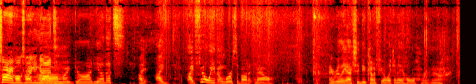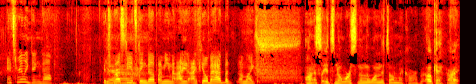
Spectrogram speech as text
sorry, Volkswagen gods. Oh my god, yeah, that's I I I feel even worse about it now. I really actually do kind of feel like an a-hole right now. It's really dinged up. It's Yeah. rusty. It's dinged up. I mean, I I feel bad, but I'm like, Honestly, it's no worse than the one that's on my car. But okay, all right,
